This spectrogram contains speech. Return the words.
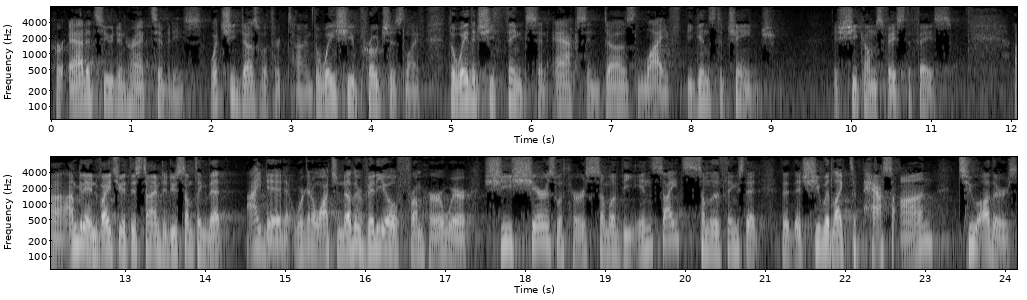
her attitude and her activities, what she does with her time, the way she approaches life, the way that she thinks and acts and does life begins to change as she comes face to face. Uh, I'm going to invite you at this time to do something that I did. We're going to watch another video from her where she shares with her some of the insights, some of the things that, that, that, she would like to pass on to others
